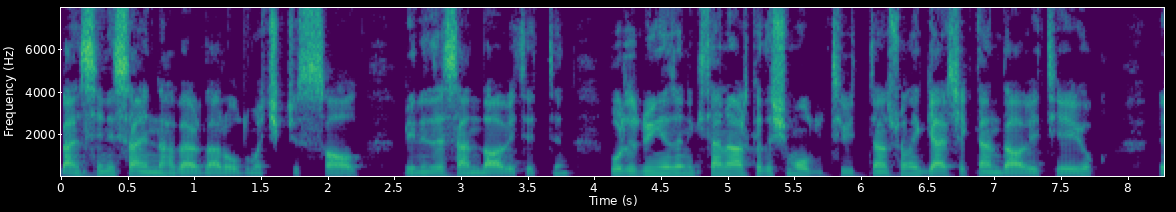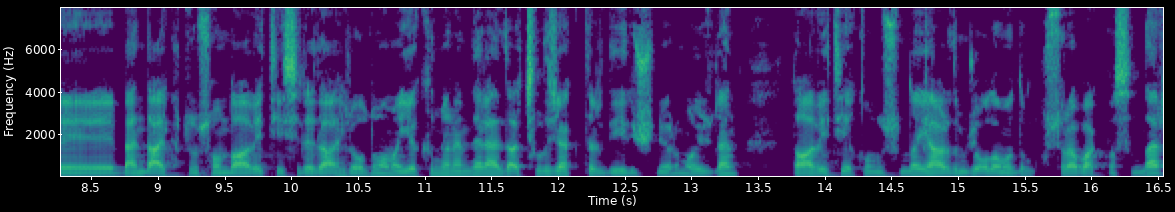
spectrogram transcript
ben senin sayende haberdar oldum açıkçası. Sağ ol. Beni de sen davet ettin. Bu arada dün yazan iki tane arkadaşım oldu tweetten sonra. Gerçekten davetiye yok. Ee, ben de Aykut'un son davetiyesiyle dahil oldum ama yakın dönemde herhalde açılacaktır diye düşünüyorum. O yüzden davetiye konusunda yardımcı olamadım. Kusura bakmasınlar.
